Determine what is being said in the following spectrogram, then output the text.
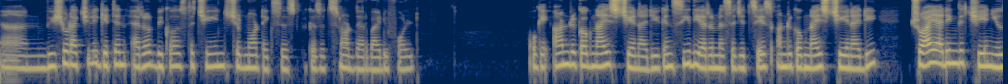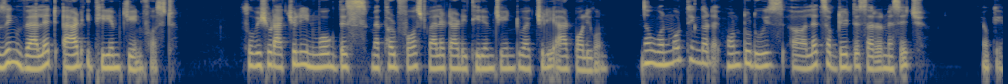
And we should actually get an error because the chain should not exist because it's not there by default. Okay, unrecognized chain ID. You can see the error message. It says unrecognized chain ID. Try adding the chain using wallet add Ethereum chain first. So we should actually invoke this method first, wallet add Ethereum chain to actually add Polygon. Now one more thing that I want to do is uh, let's update this error message. Okay,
